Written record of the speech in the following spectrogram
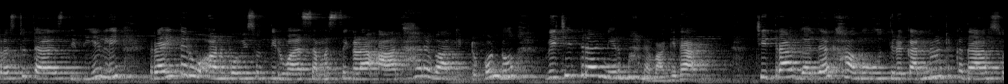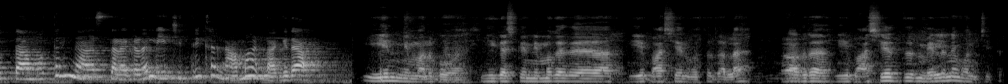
ಪ್ರಸ್ತುತ ಸ್ಥಿತಿಯಲ್ಲಿ ರೈತರು ಅನುಭವಿಸುತ್ತಿರುವ ಸಮಸ್ಯೆಗಳ ಆಧಾರವಾಗಿಟ್ಟುಕೊಂಡು ವಿಚಿತ್ರ ನಿರ್ಮಾಣವಾಗಿದೆ. ಚಿತ್ರ ಗದಗ್ ಹಾಗೂ ಉತ್ತರ ಕರ್ನಾಟಕದ ಸುತ್ತಮುತ್ತಲಿನ ಸ್ಥಳಗಳಲ್ಲಿ ಚಿತ್ರೀಕರಣ ಮಾಡಲಾಗಿದೆ. ಏನು ನಿಮ್ಮ ಅನುಭವ? ಈಗಷ್ಟೇ ನಿಮಗೆ ಈ ಭಾಷೆ ಏನು ಹೊಸದಲ್ಲ ಆದ್ರೆ ಈ ಭಾಷೆದ ಮೇಲೇ ಒಂದು ಚಿತ್ರ.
